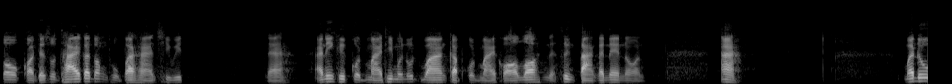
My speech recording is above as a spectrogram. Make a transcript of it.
โตก่อนแต่สุดท้ายก็ต้องถูกประหารชีวิตนะอันนี้คือกฎหมายที่มนุษย์วางกับกฎหมายของอัลลอฮ์เนี่ยซึ่งต่างกันแน่นอนอะมาดู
